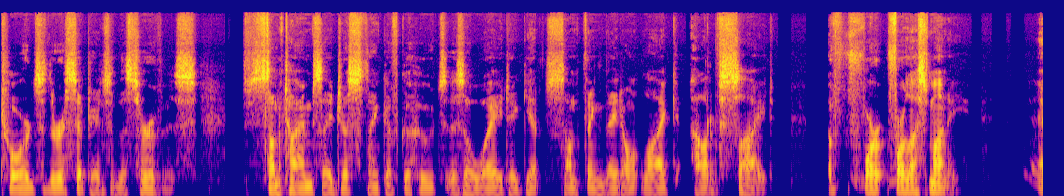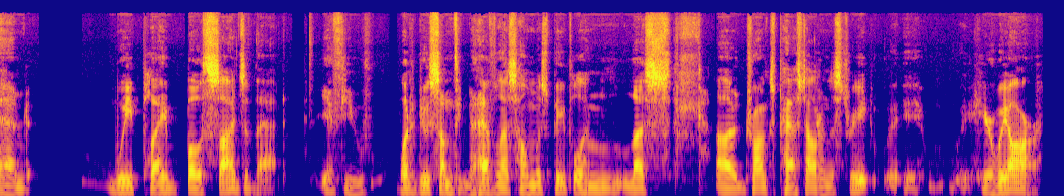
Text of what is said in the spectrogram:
towards the recipients of the service. Sometimes they just think of cahoots as a way to get something they don't like out of sight uh, for, for less money. And we play both sides of that. If you want to do something to have less homeless people and less uh, drunks passed out in the street, here we are.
